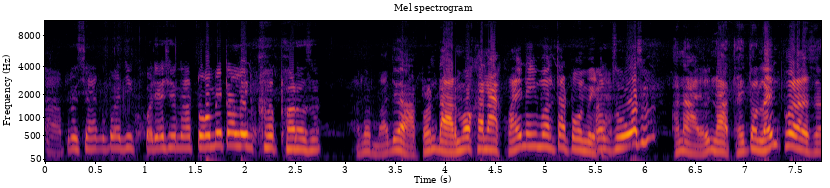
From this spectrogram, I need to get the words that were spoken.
આપણે શાકભાજી ખોલ્યા છે ને ટોમેટા લઈને ફરો છે. અલે માદે આપણને દાળમાં ખા નાખવાય નહીં મળતા ટોમેટા. જોવો છો. અને આવ્યું ના થઈ તો લઈને ફરે છે.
